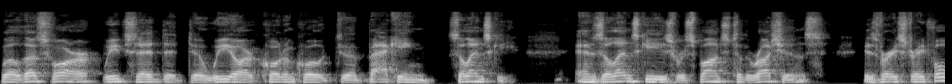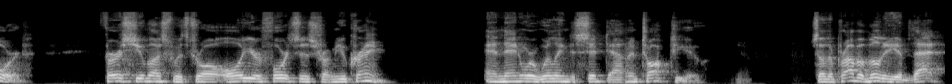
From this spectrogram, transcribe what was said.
Well, thus far, we've said that uh, we are, quote unquote, uh, backing Zelensky. And Zelensky's response to the Russians is very straightforward. First, you must withdraw all your forces from Ukraine. And then we're willing to sit down and talk to you. Yeah. So the probability of that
